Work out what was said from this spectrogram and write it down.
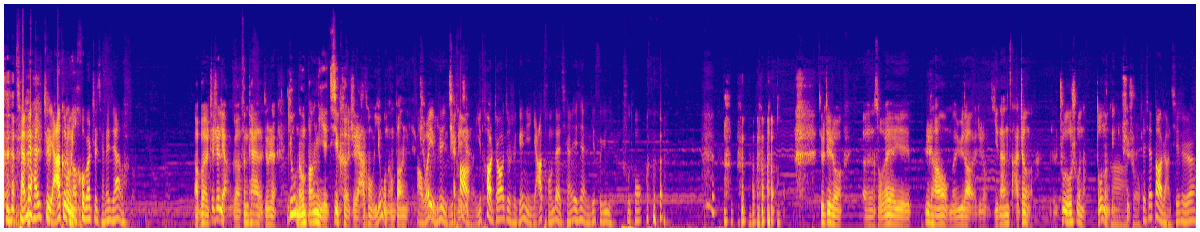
前面还是治牙各种痛，后边治前列腺了？啊，不是，这是两个分开的，就是又能帮你即刻治牙痛，又能帮你啊，我以为是一。套呢，一套招就是给你牙疼带前列腺一次给你疏通。就这种呃，所谓日常我们遇到的这种疑难杂症啊，就是猪油术呢，都能给你啊去除对。这些道长其实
